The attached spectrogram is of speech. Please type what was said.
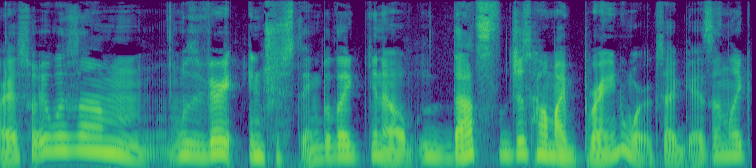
right? So it was um it was very interesting but like you know that's just how my brain works i guess and like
